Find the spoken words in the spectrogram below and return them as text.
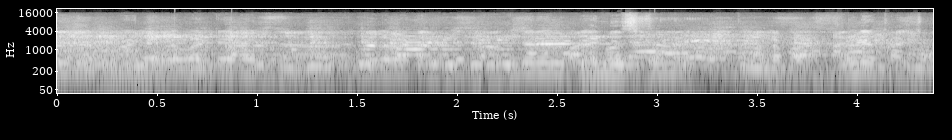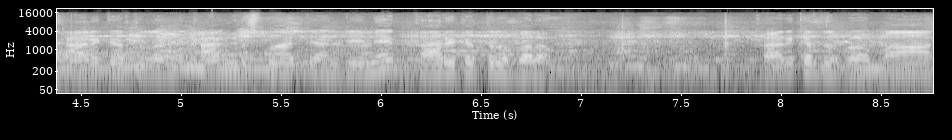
తరఫున నిలబడే నిలబడాలంటే అందరూ తీసుకొని అందరు కార్యకర్తలు కాంగ్రెస్ పార్టీ అంటేనే కార్యకర్తల బలం. కార్యకర్తల బలం. మా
